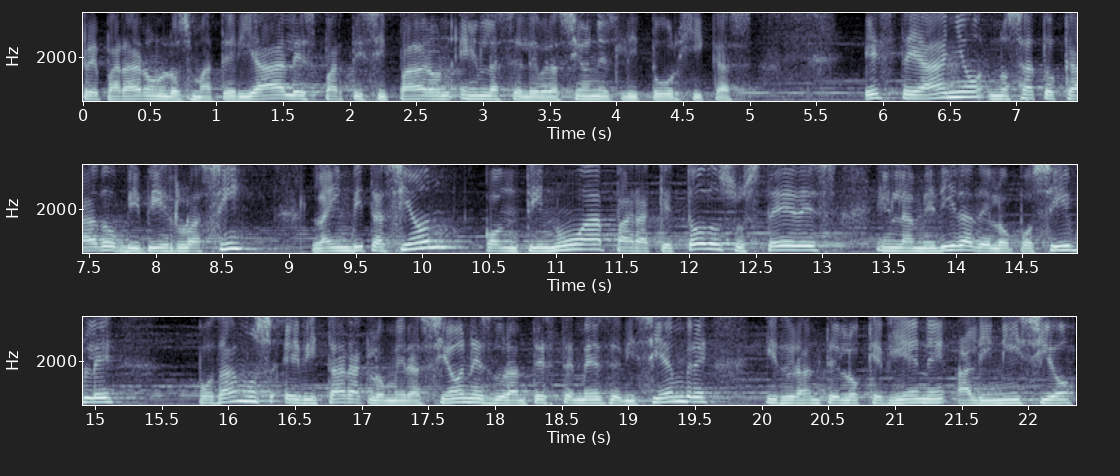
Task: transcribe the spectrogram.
prepararon los materiales, participaron en las celebraciones litúrgicas. Este año nos ha tocado vivirlo así. La invitación continúa para que todos ustedes, en la medida de lo posible, podamos evitar aglomeraciones durante este mes de diciembre y durante lo que viene al inicio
